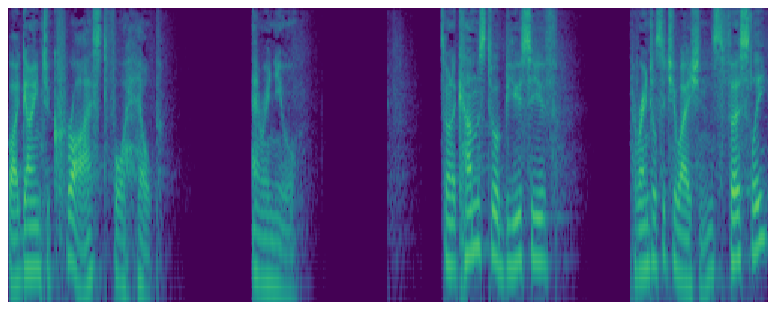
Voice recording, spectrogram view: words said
by going to Christ for help and renewal. So, when it comes to abusive parental situations, firstly,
